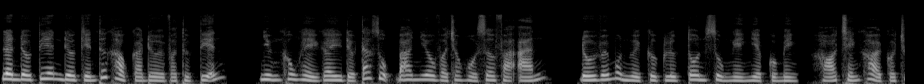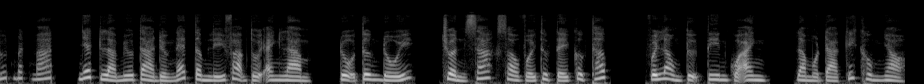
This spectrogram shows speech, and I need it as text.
Lần đầu tiên đưa kiến thức học cả đời vào thực tiễn, nhưng không hề gây được tác dụng bao nhiêu vào trong hồ sơ phá án. Đối với một người cực lực tôn sùng nghề nghiệp của mình, khó tránh khỏi có chút mất mát, nhất là miêu tả đường nét tâm lý phạm tội anh làm, độ tương đối, chuẩn xác so với thực tế cực thấp. Với lòng tự tin của anh là một đà kích không nhỏ.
